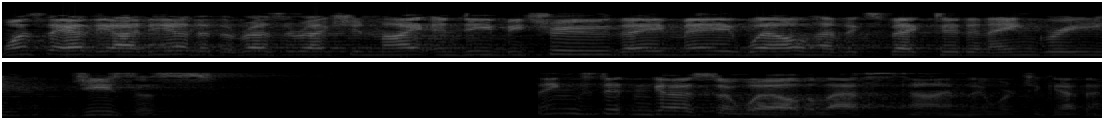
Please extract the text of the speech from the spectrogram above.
Once they had the idea that the resurrection might indeed be true, they may well have expected an angry Jesus. Things didn't go so well the last time they were together.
